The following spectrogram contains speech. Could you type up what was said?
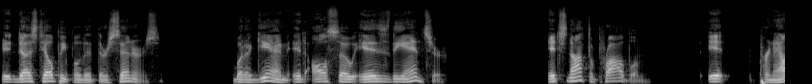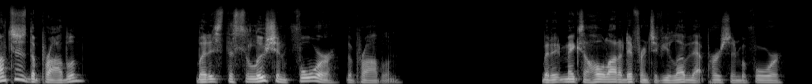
It does tell people that they're sinners. But again, it also is the answer. It's not the problem. It pronounces the problem, but it's the solution for the problem. But it makes a whole lot of difference if you love that person before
